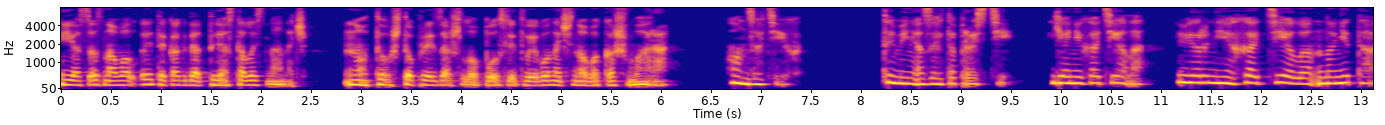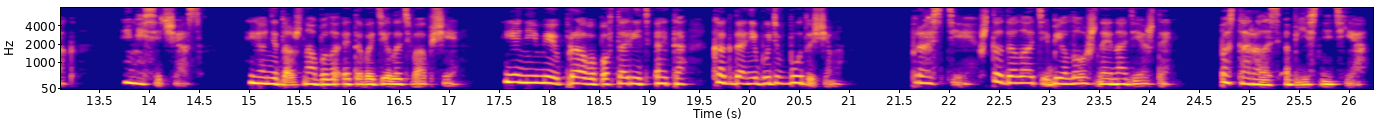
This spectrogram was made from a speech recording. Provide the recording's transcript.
Я осознавал это, когда ты осталась на ночь. Но то, что произошло после твоего ночного кошмара... Он затих. Ты меня за это прости. Я не хотела. Вернее, хотела, но не так. И не сейчас. Я не должна была этого делать вообще. Я не имею права повторить это когда-нибудь в будущем. Прости, что дала тебе ложные надежды. Постаралась объяснить я.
